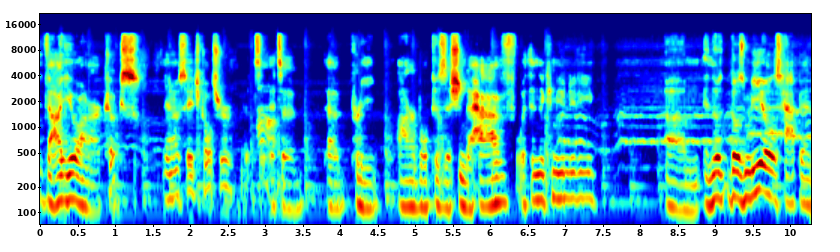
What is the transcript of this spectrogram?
value on our cooks in Osage culture. It's, oh. it's a, a, pretty honorable position to have within the community. Um, and those, those meals happen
